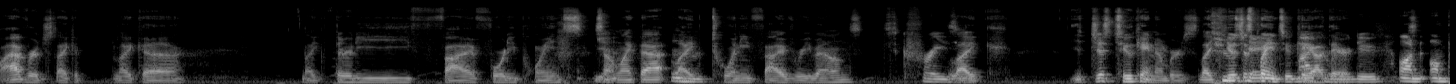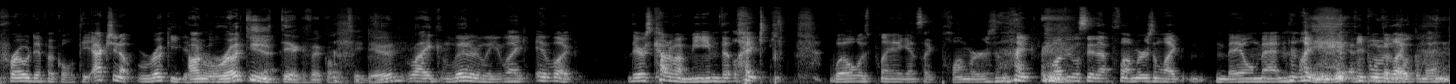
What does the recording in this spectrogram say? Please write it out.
averaged like a like a like 35 40 points Yeah. something like that Mhm. like 25 rebounds it's crazy. like it- just 2k numbers like he was just playing 2k out career, there dude. On on pro difficulty. Actually, no, rookie on rookie Yeah. difficulty dude like Literally, like it. Look, there's kind of a meme that like Wilt was playing against like plumbers and like a lot of people say that plumbers and like mailmen, like people the who like milkmen.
